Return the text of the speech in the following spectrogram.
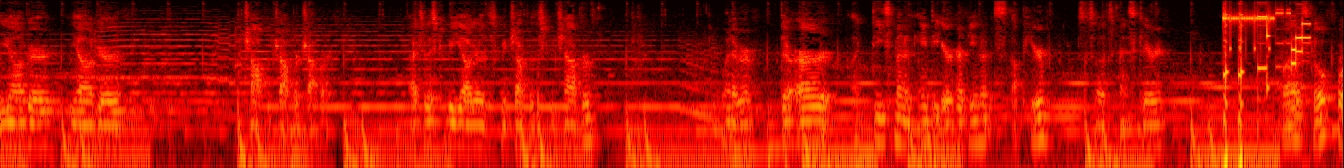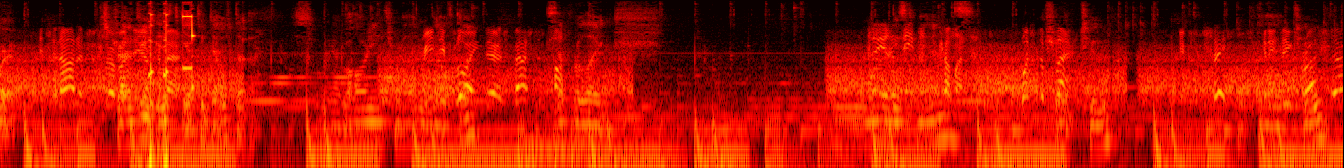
Yager, Yager, chopper, chopper, chopper. Actually, this could be Yager, this could be chopper, this could be chopper. Whatever. There are a decent amount of anti-aircraft units up here, so that's kind of scary. But let's go for it. It's an honor to serve Strategy is to get to Delta. So gonna have all units from Delta, Redeploying there as fast as except for possible. like these commands. Commander. What's the plan? Two. If you say. Anything for us, sir?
